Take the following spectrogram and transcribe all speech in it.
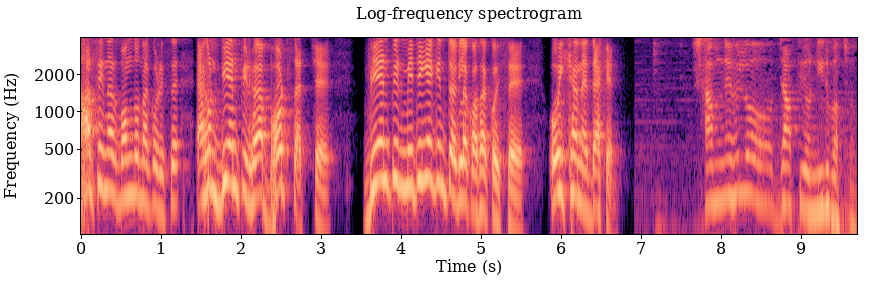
হাসিনার বন্দনা করিছে, এখন বিএনপির হয়ে ভোট চাচ্ছে। বিএনপির মিটিং এ কিন্তু এগুলা কথা কইছে। ওইখানে দেখেন। সামনে হইল জাতীয় নির্বাচন।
